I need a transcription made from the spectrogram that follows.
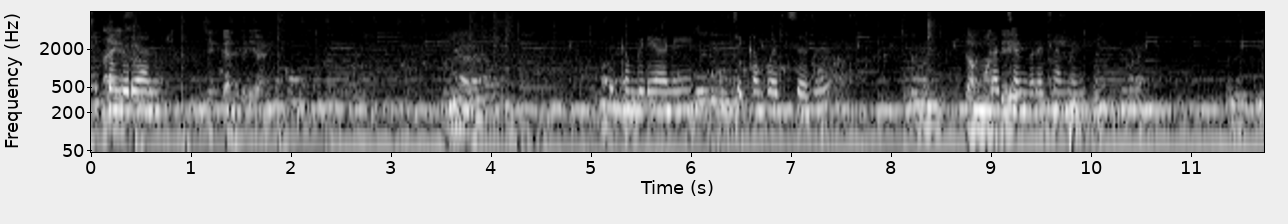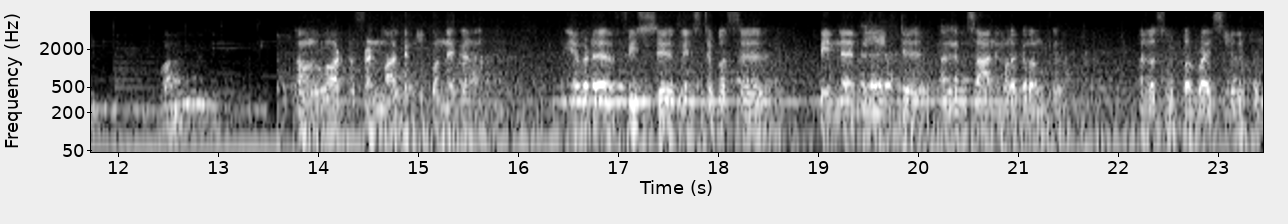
chicken biryani chicken biryani chicken biryani chicken പൊരിച്ചത് ചമ്മന്തി കച്ചമ്പറ ചമ്മന്തി നമ്മൾ വാട്ടർ ഫ്രണ്ട് മാർക്കറ്റിൽ വന്നേക്കാണ് ഇവിടെ ഫിഷ് വെജിറ്റബിൾസ് പിന്നെ മീറ്റ് അങ്ങനത്തെ സാധനങ്ങളൊക്കെ നമുക്ക് നല്ല സൂപ്പർ പ്രൈസിൽ കിട്ടും.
